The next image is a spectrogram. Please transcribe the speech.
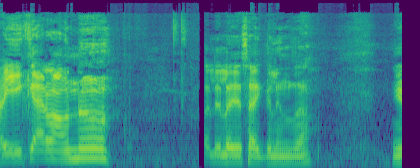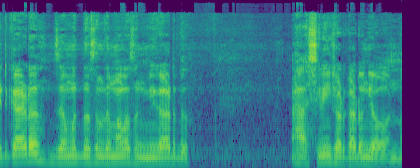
बेकार मावनो आलेला आहे सायकलींचा. नीट काढ जमत नसेल तर मला सांग मी काढतो. हा स्क्रीनशॉट काढून घ्या अन्न.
